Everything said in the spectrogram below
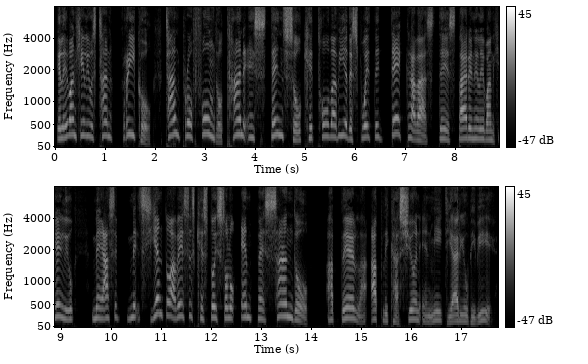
El Evangelio es tan rico, tan profundo, tan extenso que todavía después de décadas de estar en el Evangelio, me hace, me siento a veces que estoy solo empezando a ver la aplicación en mi diario vivir.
